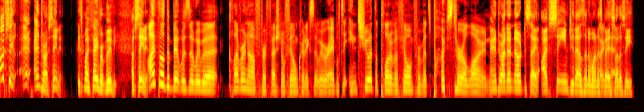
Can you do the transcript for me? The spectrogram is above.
I've seen A- Andrew. I've seen it. It's my favorite movie. I've seen it. I thought the bit was that we were clever enough professional film critics that we were able to intuit the plot of a film from its poster alone. Andrew, I don't know what to say. I've seen 2001: A Space Okay. Odyssey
